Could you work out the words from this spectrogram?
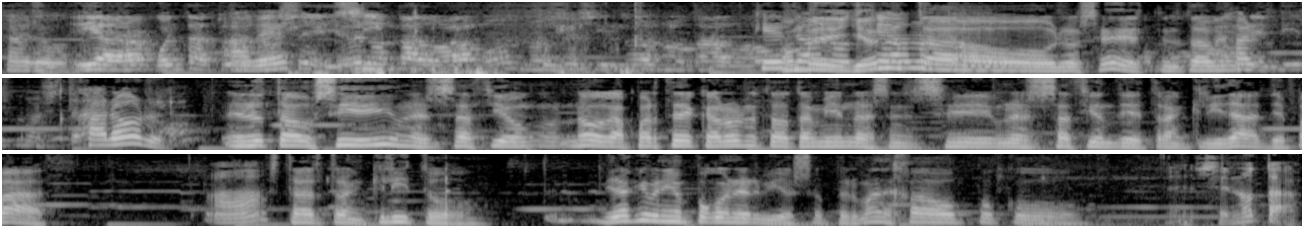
Claro. Y ahora cuenta tú, A no ver, sé, yo sí. he notado algo, no sé si tú has notado ¿Qué algo. Hombre, yo he notado? notado, no sé, he notado, extraño, Calor. he notado, sí, una sensación, no, aparte de calor, he notado también una, una sensación de tranquilidad, de paz, Ah, estar tranquilito. Mira que venía un poco nervioso, pero me ha dejado un poco Eh, ¿Se nota?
